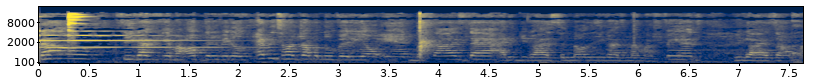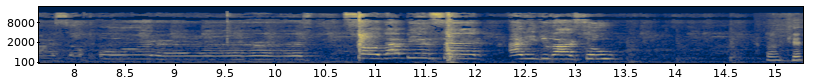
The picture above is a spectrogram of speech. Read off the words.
bell so you guys can get my updated videos every time I drop a new video. And besides that, I need you guys to know that you guys are not my fans. You guys are my supporters. So that being said, I need you guys to Okay.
